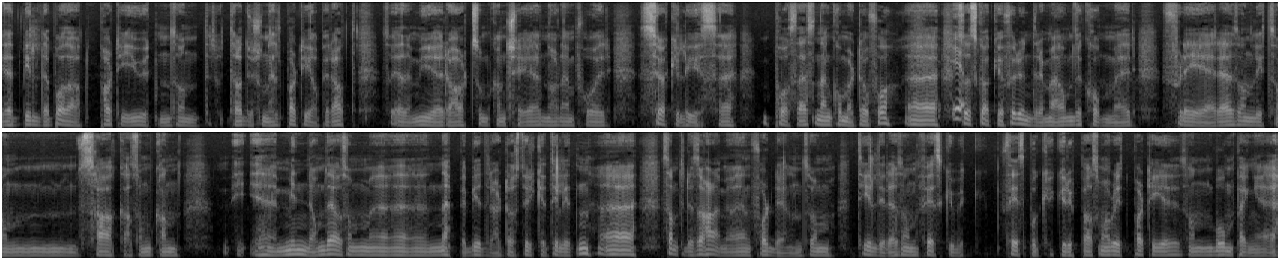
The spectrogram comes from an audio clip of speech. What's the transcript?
er et bilde på. Da, at parti uten sånn tradisjonelt partiapparat, så er det mye rart som kan skje når de får søkelyset på seg, som de kommer til å få. Eh. Så det skal ikke forundre meg om det kommer flere sånn litt sånn saker som kan minner om det, og som uh, neppe bidrar til å styrke tilliten. Uh, samtidig så har de jo den fordelen som tidligere sånn Facebook Facebook-gruppa som har blitt parti, sånn bompenge,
